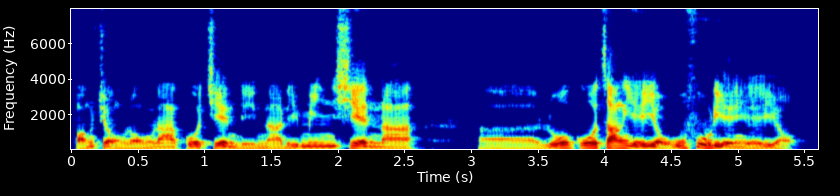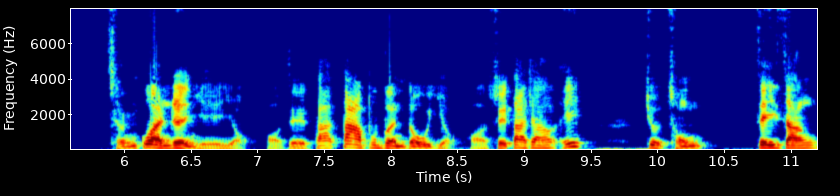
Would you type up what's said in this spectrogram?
黄炯龙啦、郭建林啦、林明宪啦、呃罗国章也有，吴富连也有，陈冠任也有，哦，这大大部分都有哦，所以大家诶就从这一张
